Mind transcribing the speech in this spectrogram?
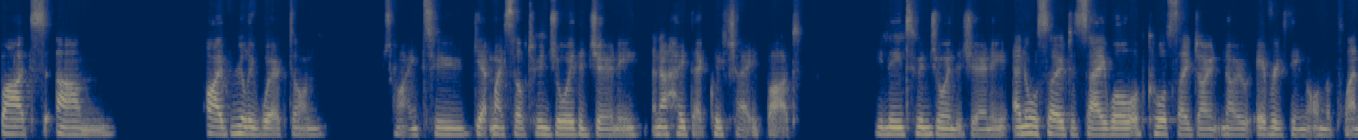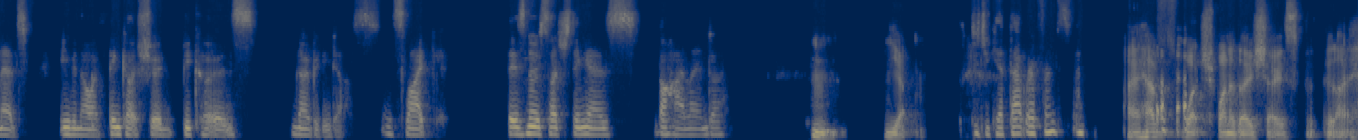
But um, I've really worked on trying to get myself to enjoy the journey. And I hate that cliche, but you need to enjoy the journey. And also to say, well, of course, I don't know everything on the planet, even though I think I should, because nobody does. It's like there's no such thing as the Highlander. Hmm. Yeah. Did you get that reference? I have watched one of those shows, but I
